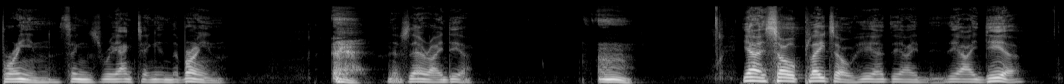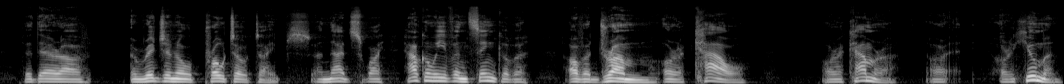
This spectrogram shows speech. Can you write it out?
brain things reacting in the brain. That's their idea. yeah. So Plato he had the the idea that there are original prototypes, and that's why. How can we even think of a of a drum or a cow or a camera or or a human?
